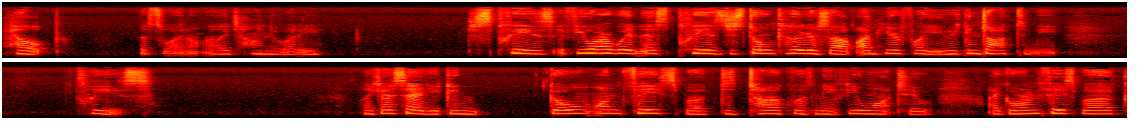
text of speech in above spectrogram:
help. That's why I don't really tell anybody. Just please, if you are witness, please just don't kill yourself. I'm here for you. You can talk to me. Please. Like I said, you can go on Facebook to talk with me if you want to. I go on Facebook,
